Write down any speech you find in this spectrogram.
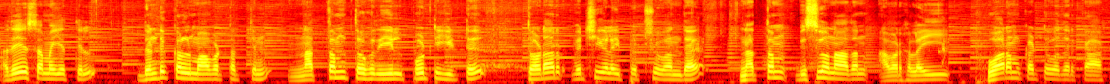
அதே சமயத்தில் திண்டுக்கல் மாவட்டத்தின் நத்தம் தொகுதியில் போட்டியிட்டு தொடர் வெற்றிகளை பெற்று வந்த நத்தம் விஸ்வநாதன் அவர்களை ஓரம் கட்டுவதற்காக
